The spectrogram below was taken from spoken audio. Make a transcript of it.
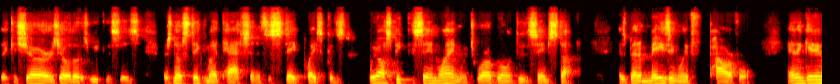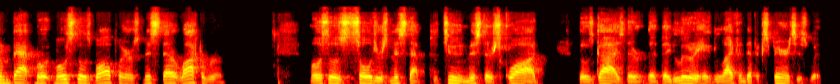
they can share show those weaknesses. There's no stigma attached, and it's a safe place because we all speak the same language. We're all going through the same stuff. Has been amazingly powerful. And then getting them back. Most of those ball players missed their locker room. Most of those soldiers missed that platoon, missed their squad. Those guys that they literally had life and death experiences with.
